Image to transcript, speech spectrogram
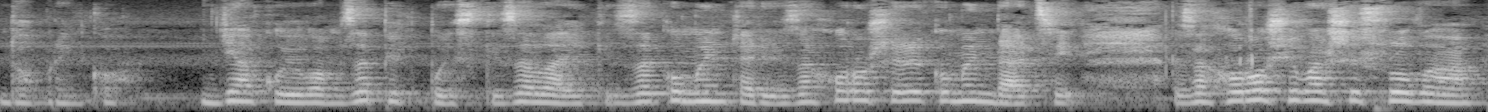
Добренько. Дякую вам за підписки, за лайки, за коментарі, за хороші рекомендації, за хороші ваші слова.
